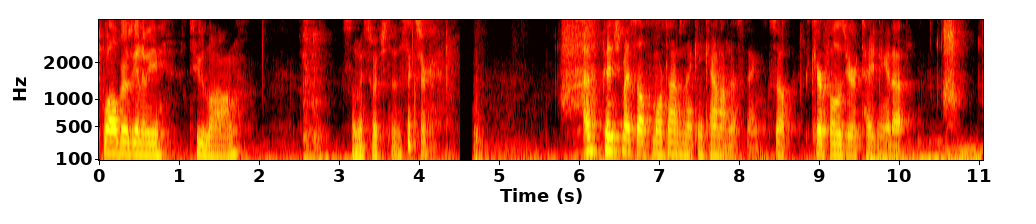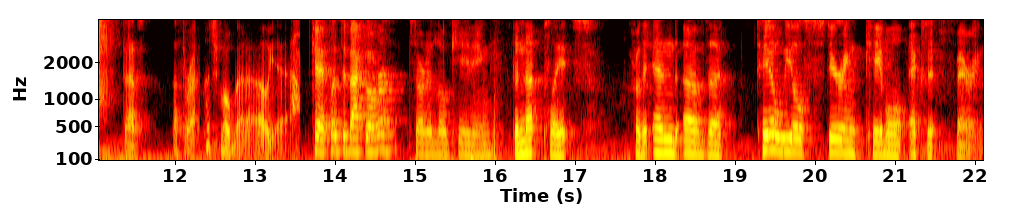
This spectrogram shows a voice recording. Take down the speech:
Twelver is gonna be too long. So let me switch to the sixer. I've pinched myself more times than I can count on this thing. So be careful as you're tightening it up. That's a threat. Much more better, oh yeah. Okay, I flipped it back over. Started locating the nut plates for the end of the tail wheel steering cable exit fairing.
